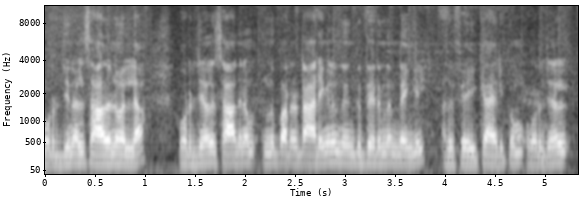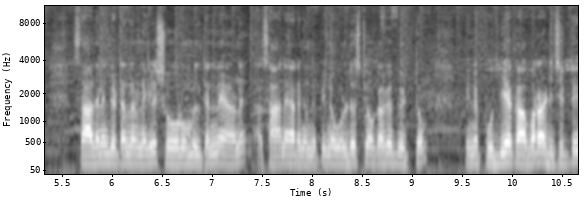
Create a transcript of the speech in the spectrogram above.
ഒറിജിനൽ സാധനമല്ല. ഒറിജിനൽ സാധനം എന്ന് പറഞ്ഞിട്ട് ആരെങ്കിലും നിങ്ങൾക്ക് തരുന്നുണ്ടെങ്കിൽ അത് ഫേക്ക് ആയിരിക്കും. ഒറിജിനൽ സാധനം കിട്ടുന്നുണ്ടെങ്കിൽ ഷോറൂമിൽ തന്നെയാണ് സാധനം ഇറങ്ങുന്നത്. പിന്നെ ഓൾഡ് സ്റ്റോക്കൊക്കെ കിട്ടും. പിന്നെ പുതിയ കവർ അടിച്ചിട്ട്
